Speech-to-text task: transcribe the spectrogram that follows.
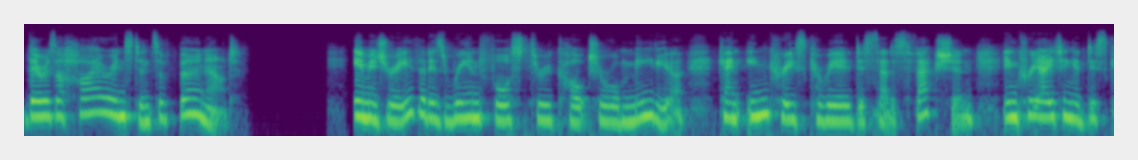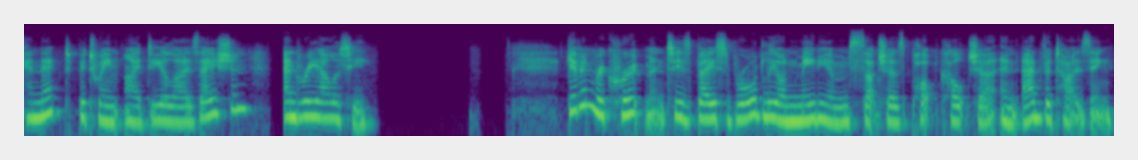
there is a higher instance of burnout. Imagery that is reinforced through culture or media can increase career dissatisfaction in creating a disconnect between idealisation and reality. Given recruitment is based broadly on mediums such as pop culture and advertising,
